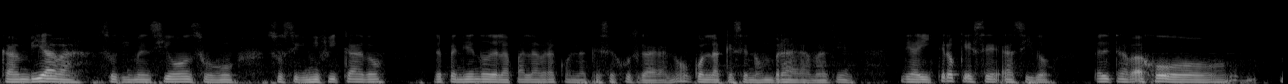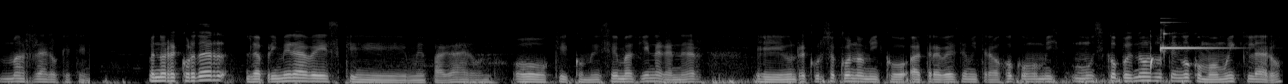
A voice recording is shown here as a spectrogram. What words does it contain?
cambiaba su dimensión, su, su, significado, dependiendo de la palabra con la que se juzgara, ¿no? con la que se nombrara más bien. De ahí creo que ese ha sido el trabajo más raro que tengo. Bueno, recordar la primera vez que me pagaron o que comencé más bien a ganar eh, un recurso económico a través de mi trabajo como músico, pues no lo tengo como muy claro,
